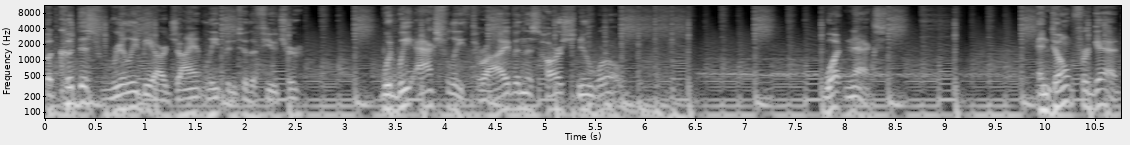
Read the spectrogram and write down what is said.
but could this really be our giant leap into the future? Would we actually thrive in this harsh new world? What next? And don't forget,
